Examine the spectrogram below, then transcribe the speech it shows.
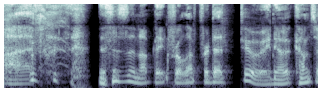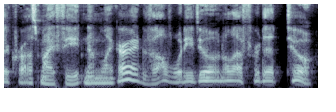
Uh, this is an update for Left 4 Dead 2. You know, it comes across my feed, and I'm like, all right, Valve, what are you doing to Left 4 Dead 2?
